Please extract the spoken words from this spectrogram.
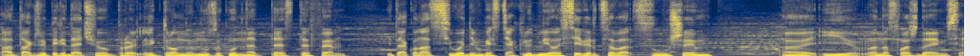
а также передачу про электронную музыку на Тест FM. Итак, у нас сегодня в гостях Людмила Северцева. Слушаем э, и наслаждаемся.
